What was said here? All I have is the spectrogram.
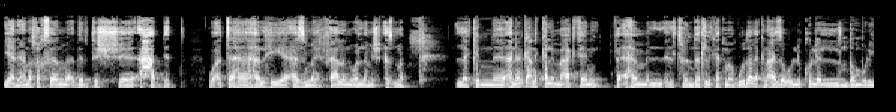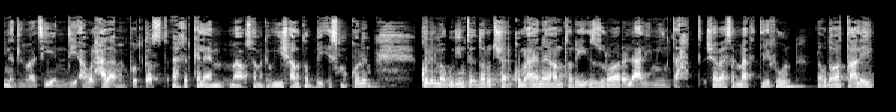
يعني أنا شخصيا ما قدرتش أحدد وقتها هل هي أزمة فعلا ولا مش أزمة. لكن هنرجع نتكلم معاك تاني في أهم ال- الترندات اللي كانت موجودة لكن عايز أقول لكل اللي انضموا لينا دلوقتي إن دي أول حلقة من بودكاست آخر كلام مع أسامة جويش على تطبيق اسمه كولن. كل الموجودين تقدروا تشاركوا معانا عن طريق الزرار اللي على اليمين تحت شبه سماعة التليفون. لو ضغطت عليه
